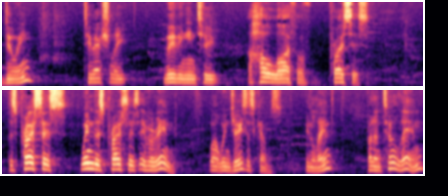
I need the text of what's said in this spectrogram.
doing, to actually moving into a whole life of process. Does process, when does process ever end? Well, when Jesus comes, it'll end. But until then,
